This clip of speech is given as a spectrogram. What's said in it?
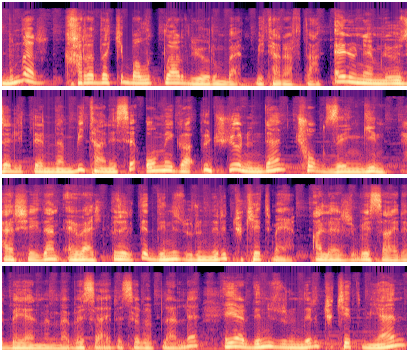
Bunlar karadaki balıklar diyorum ben bir taraftan. En önemli özelliklerinden bir tanesi omega 3 yönünde yönünden çok zengin her şeyden evvel. Özellikle deniz ürünleri ürünleri tüketmeyen, alerji vesaire beğenmeme vesaire sebeplerle eğer deniz ürünleri tüketmeyen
